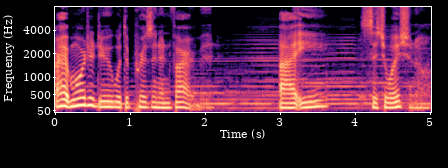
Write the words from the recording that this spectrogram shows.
or had more to do with the prison environment, i.e., situational.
